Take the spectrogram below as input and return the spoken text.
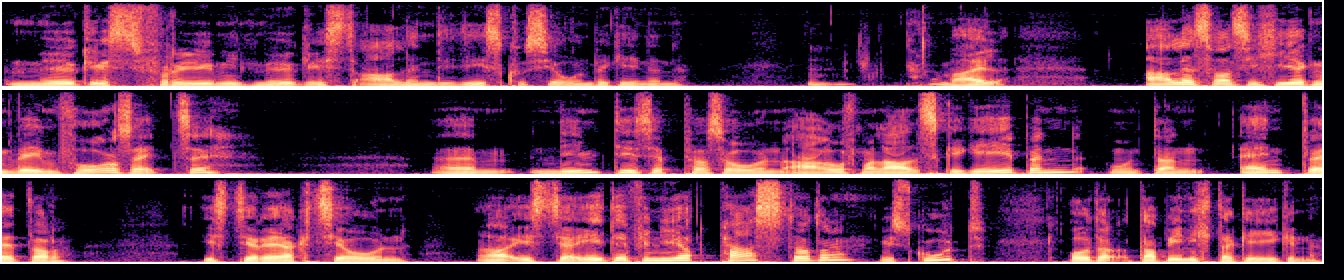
möglichst früh mit möglichst allen die Diskussion beginnen. Mhm. Weil alles, was ich irgendwem vorsetze, ähm, nimmt diese Person auf, mal als gegeben und dann entweder ist die Reaktion, ah, ist ja eh definiert, passt, oder? Ist gut, oder da bin ich dagegen.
